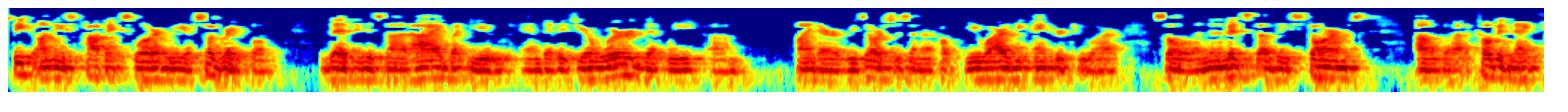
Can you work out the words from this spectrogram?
speak on these topics, Lord, we are so grateful that it is not I but you, and that it's your word that we um, find our resources and our hope. You are the anchor to our soul. And in the midst of the storms of uh, COVID-19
